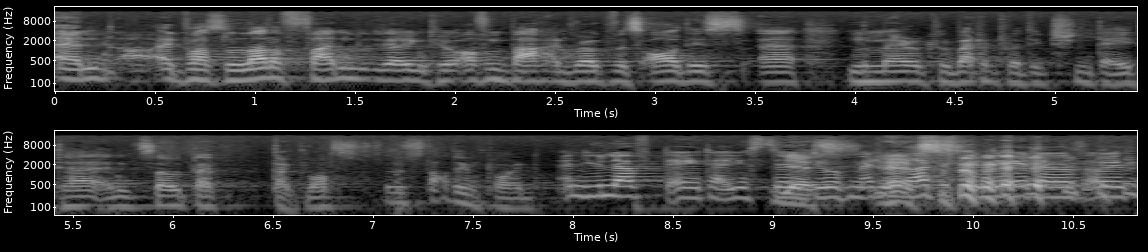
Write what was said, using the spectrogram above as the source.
And uh, it was a lot of fun going to Offenbach and work with all this uh, numerical weather prediction data. And so that that was the starting point. And you love data. You still yes, do meteorological yes. data. Was always,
